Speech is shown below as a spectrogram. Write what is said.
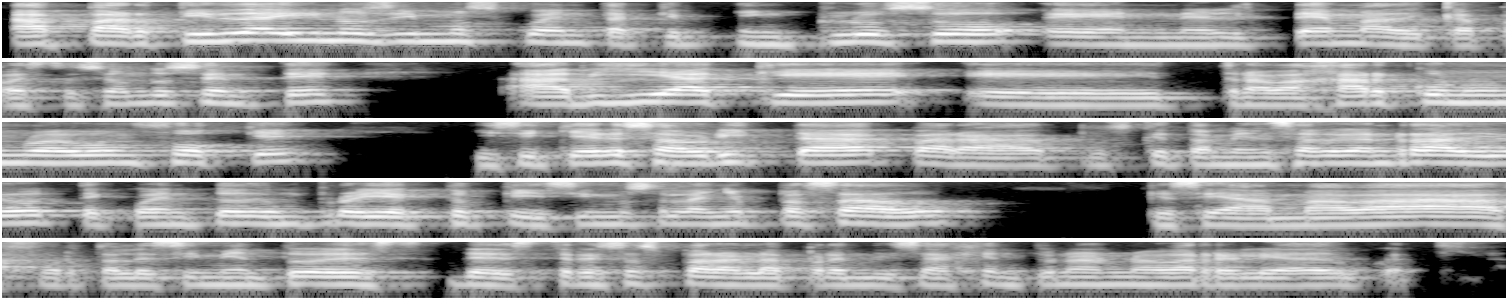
a partir de ahí nos dimos cuenta que incluso en el tema de capacitación docente había que eh, trabajar con un nuevo enfoque. Y si quieres ahorita, para pues, que también salga en radio, te cuento de un proyecto que hicimos el año pasado que se llamaba Fortalecimiento de, Destrezas para el Aprendizaje en una nueva realidad educativa.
